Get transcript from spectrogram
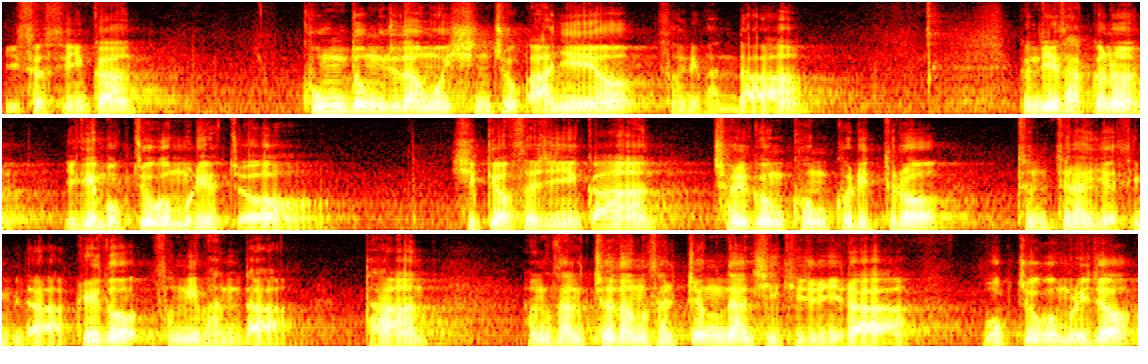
있었으니까 공동주당 후 신축 아니에요? 성립한다. 근데 이 사건은 이게 목조 건물이었죠. 쉽게 없어지니까 철근 콘크리트로 튼튼하게 지었습니다. 그래도 성립한다. 단 항상 저당 설정 당시 기준이라 목조 건물이죠.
